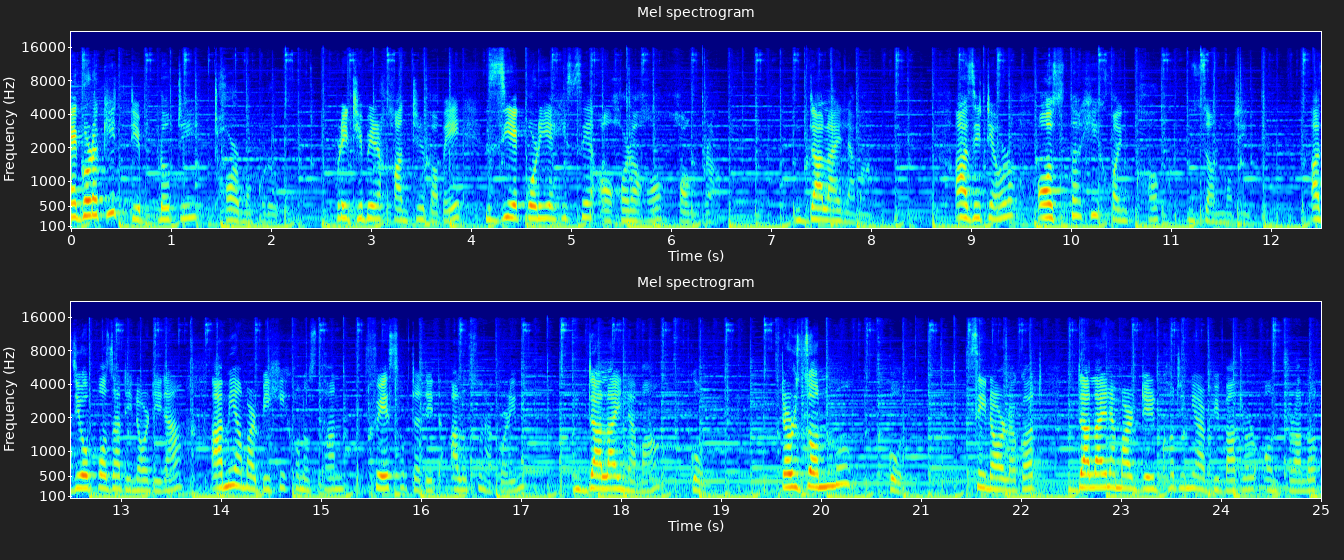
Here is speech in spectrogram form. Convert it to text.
এগৰাকী তীব্ৰতী ধৰ্মগুৰু। পৃথিৱীৰ শান্তিৰ বাবে যিয়ে কৰি আহিছে অহৰহ সংগ্ৰাম। ডালাই লামা আজি তেওঁৰ অষ্টাশী সংখ্যক জন্মদিন। আজি উপজা দিনৰ দিনা আমি আমাৰ বিশেষ অনুষ্ঠান ফেচ অফ আলোচনা কৰিম ডালাই লামা কোন? তেওঁৰ জন্ম কোন? চীনৰ লগত ডালাই লামাৰ দীৰ্ঘদিনীয়া বিবাদৰ অন্তৰালত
